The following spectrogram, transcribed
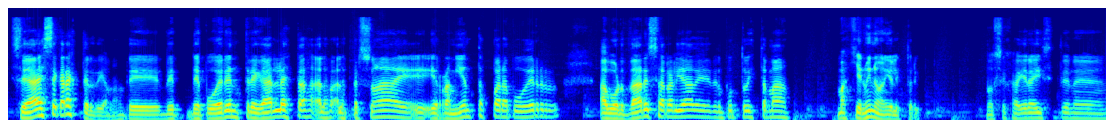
se da ese carácter, digamos, de, de, poder entregarle a, estas, a, las, personas herramientas para poder abordar esa realidad desde un punto de vista más, más genuino a nivel histórico. No sé, Javier, ahí si tiene...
